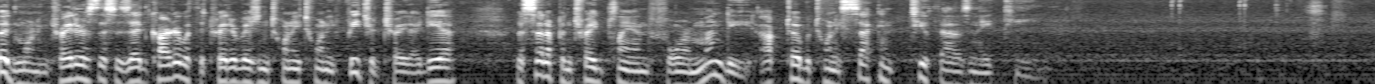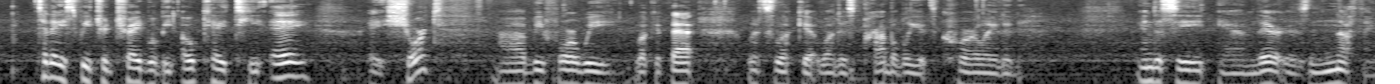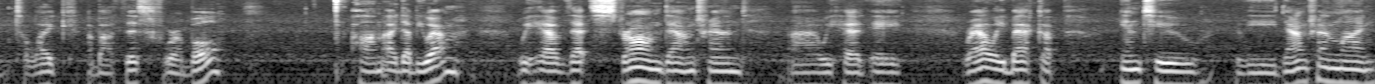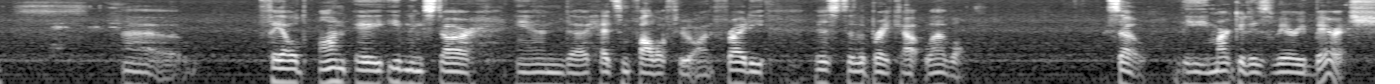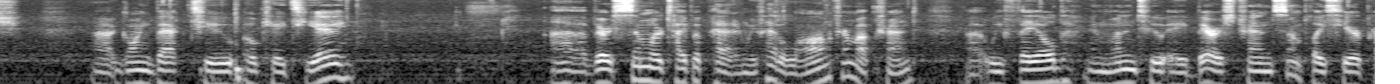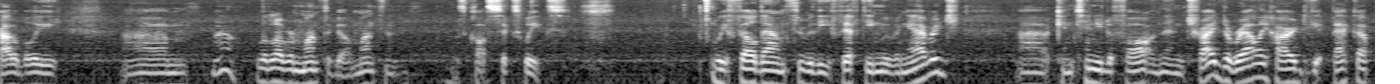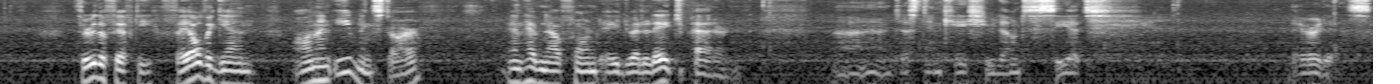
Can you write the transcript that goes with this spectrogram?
Good morning, traders. This is Ed Carter with the Trader Vision 2020 featured trade idea. The setup and trade plan for Monday, October 22nd, 2018. Today's featured trade will be OKTA, a short. Uh, before we look at that, let's look at what is probably its correlated indice, and there is nothing to like about this for a bull. On IWM, we have that strong downtrend. Uh, we had a rally back up into the downtrend line. Uh, failed on a evening star and uh, had some follow through on Friday is to the breakout level. So the market is very bearish. Uh, going back to OKTA, a very similar type of pattern. We've had a long-term uptrend. Uh, we failed and went into a bearish trend someplace here probably um, well, a little over a month ago, a month and let's call it six weeks. We fell down through the 50 moving average, uh, continued to fall, and then tried to rally hard to get back up through the 50, failed again on an evening star, and have now formed a dreaded H pattern. Uh, just in case you don't see it, there it is.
